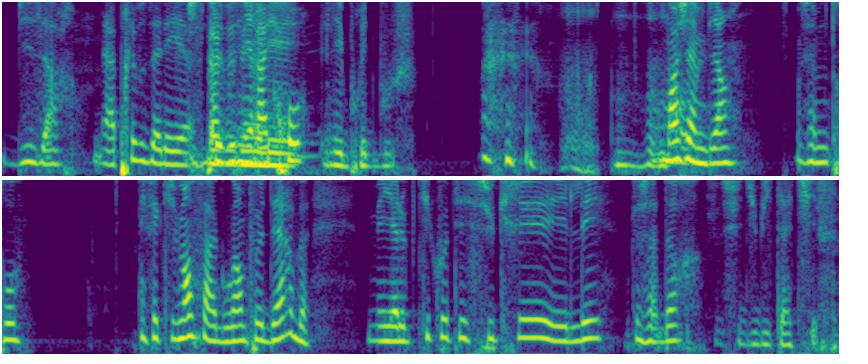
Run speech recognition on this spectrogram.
bizarre. Mais après, vous allez euh, J'espère que vous devenir aimez les- accro. les bruits de bouche. Moi, j'aime bien. J'aime trop. Effectivement, ça a goût un peu d'herbe, mais il y a le petit côté sucré et lait que j'adore. Je suis dubitatif.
